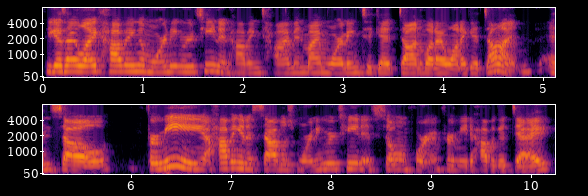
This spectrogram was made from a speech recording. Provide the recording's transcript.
Because I like having a morning routine and having time in my morning to get done what I want to get done. And so for me, having an established morning routine is so important for me to have a good day.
